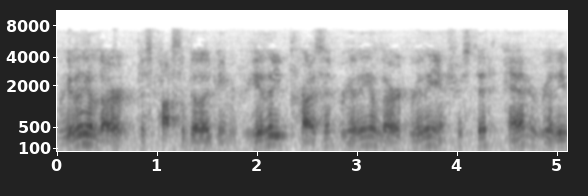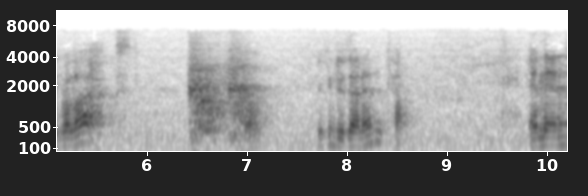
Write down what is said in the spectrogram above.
really alert, this possibility of being really present, really alert, really interested, and really relaxed. So you can do that anytime. And then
